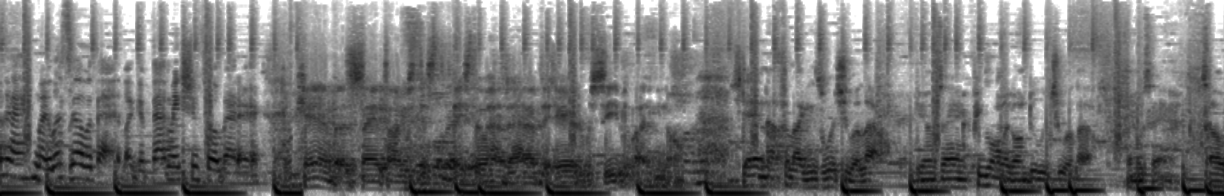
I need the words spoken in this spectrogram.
okay, like let's go with that. Like if that makes you feel better. You can, but at the same time, you still, they still have to have the air to receive it. Like, you know, That I feel like it's what you allow. You know what I'm saying? People only gonna do what you allow. You know what I'm saying? So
